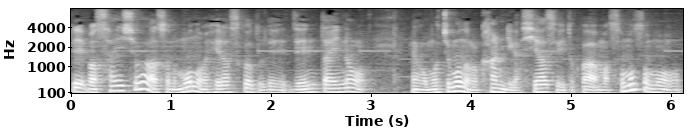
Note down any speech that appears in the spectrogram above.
で、まあ、最初はその物を減らすことで全体のなんか持ち物の管理がしやすいとか、まあ、そもそも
